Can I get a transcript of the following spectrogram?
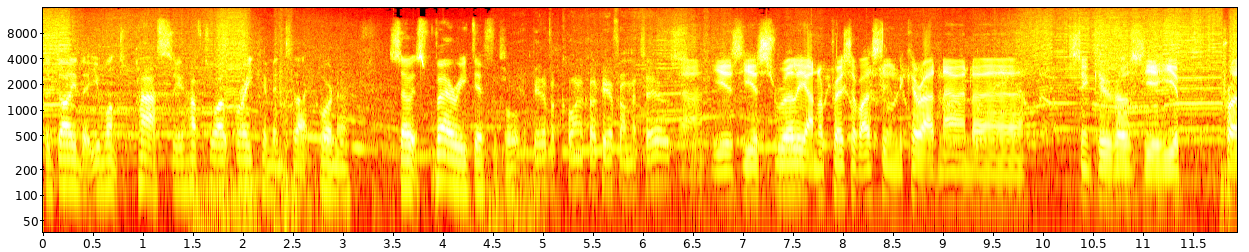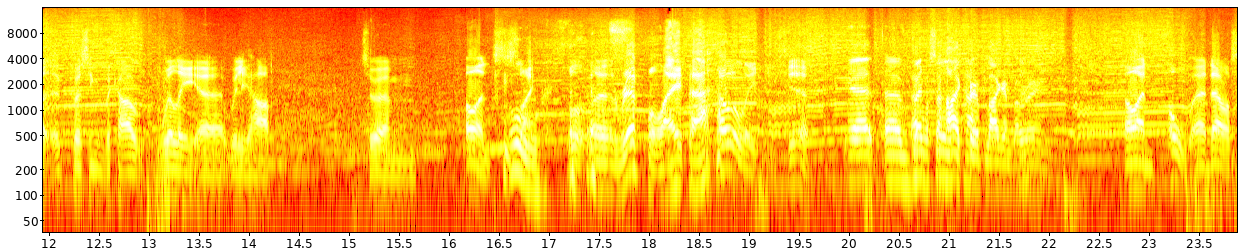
the guy that you want to pass, so you have to outbrake him into that corner. So it's very difficult. a bit of a corner cut here from Mateus. Yeah, he is he is really under pressure by stealing the car right now, and uh, stealing car because he he pr- uh, pressing the car really uh, really hard. So um, oh, and it's Ooh. like uh, ripple, eh? Holy shit! Yeah, uh, That Red was a high had- curb like in Bahrain. Oh, and oh, uh, that was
